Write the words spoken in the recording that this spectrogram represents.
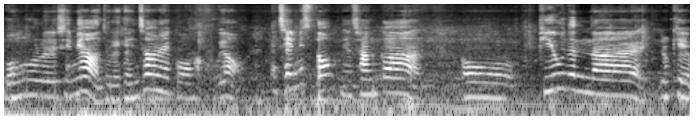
머무르시면 되게 괜찮을 것 같고요. 그냥 재밌어. 그냥 잠깐 어, 비 오는 날 이렇게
